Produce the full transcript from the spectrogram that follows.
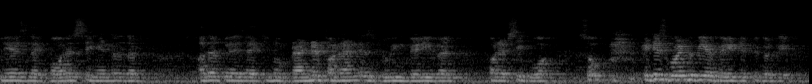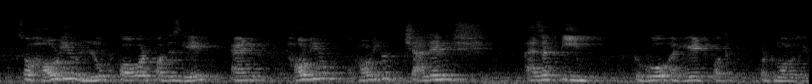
players like Boris Singh and other other players like you know Brandon Fernandes doing very well for FC Goa. So it is going to be a very difficult game. So how do you look forward for this game and how do you how do you challenge as a team to go ahead for the, for tomorrow's game?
